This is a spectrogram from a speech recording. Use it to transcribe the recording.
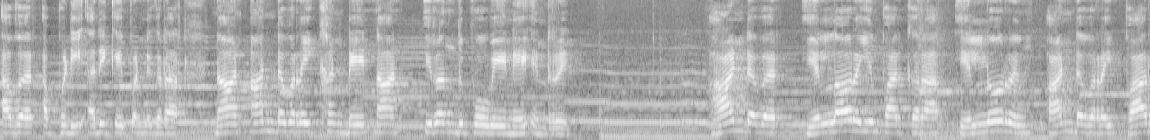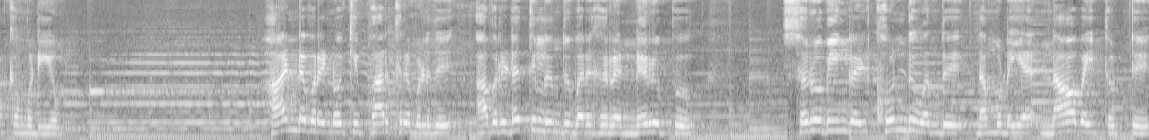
அவர் அப்படி அறிக்கை பண்ணுகிறார். நான் ஆண்டவரை கண்டேன் நான் இறந்து போவேனே என்று. ஆண்டவர் எல்லாரையும் பார்க்கிறார். எல்லோரும் ஆண்டவரை பார்க்க முடியும். ஆண்டவரை நோக்கி பார்க்கிற பொழுது அவரிடத்திலிருந்து வருகிற நெருப்பு செருபீங்கள் கொண்டு வந்து நம்முடைய நாவை தொட்டு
